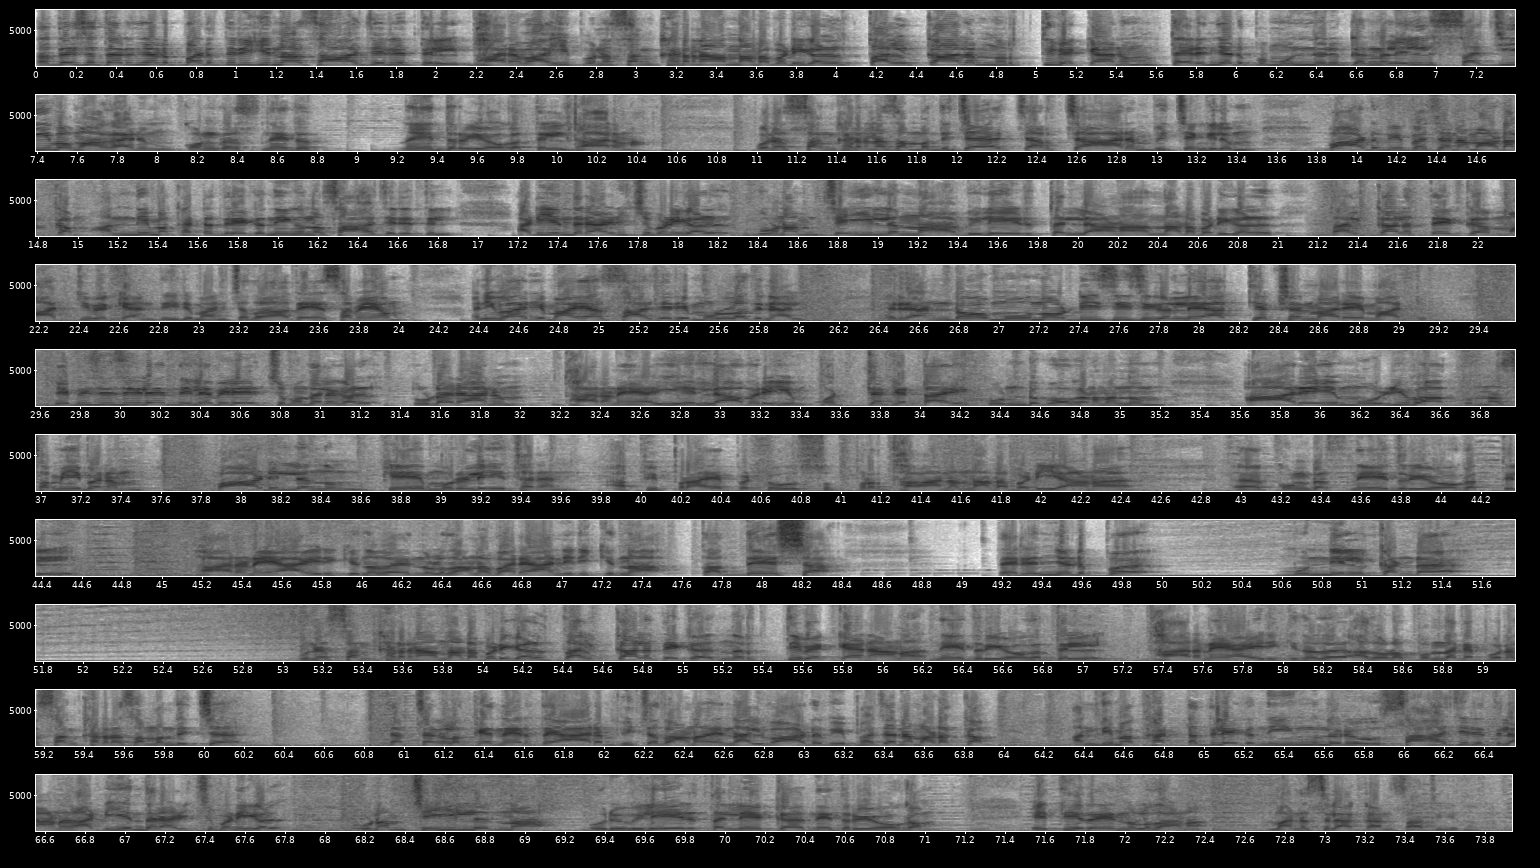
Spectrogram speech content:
തദ്ദേശ തെരഞ്ഞെടുപ്പ് അടുത്തിരിക്കുന്ന സാഹചര്യത്തിൽ ഭാരവാഹി പുനഃസംഘടനാ നടപടികൾ തൽക്കാലം നിർത്തിവെക്കാനും തെരഞ്ഞെടുപ്പ് മുന്നൊരുക്കങ്ങളിൽ സജീവമാകാനും കോൺഗ്രസ് നേതൃ നേതൃയോഗത്തിൽ ധാരണ. പുനഃസംഘടന സംബന്ധിച്ച് ചർച്ച ആരംഭിച്ചെങ്കിലും വാർഡ് വിഭജനം അടക്കം അന്തിമഘട്ടത്തിലേക്ക് നീങ്ങുന്ന സാഹചര്യത്തിൽ അടിയന്തര അഴിച്ചുപണികൾ ഗുണം ചെയ്യില്ലെന്ന വിലയിരുത്തലാണ് നടപടികൾ തൽക്കാലത്തേക്ക് മാറ്റിവെക്കാൻ തീരുമാനിച്ചത്. അതേസമയം അനിവാര്യമായ സാഹചര്യമുള്ളതിനാൽ രണ്ടോ മൂന്നോ ഡി സി സികളിലെ അധ്യക്ഷന്മാരെ മാറ്റും. കെ പി സി സിയിലെ നിലവിലെ ചുമതലകൾ തുടരാനും ധാരണയായി. എല്ലാവരെയും ഒറ്റക്കെട്ടായി കൊണ്ടുപോകണമെന്നും ആരെയും ഒഴിവാക്കുന്ന സമീപനം പാടില്ലെന്നും കെ മുരളീധരൻ അഭിപ്രായപ്പെട്ടു. സുപ്രധാന നടപടിയാണ് കോൺഗ്രസ് നേതൃയോഗത്തിൽ ധാരണയായിരിക്കുന്നത് എന്നുള്ളതാണ് വരാനിരിക്കുന്ന തദ്ദേശ തെരഞ്ഞെടുപ്പ് മുന്നിൽ കണ്ട് പുനഃസംഘടനാ നടപടികൾ തൽക്കാലത്തേക്ക് നിർത്തിവെക്കാനാണ് നേതൃയോഗത്തിൽ ധാരണയായിരിക്കുന്നത്. അതോടൊപ്പം തന്നെ പുനഃസംഘടന സംബന്ധിച്ച് ചർച്ചകളൊക്കെ നേരത്തെ ആരംഭിച്ചതാണ്. എന്നാൽ വാർഡ് വിഭജനമടക്കം അന്തിമ ഘട്ടത്തിലേക്ക് നീങ്ങുന്നൊരു സാഹചര്യത്തിലാണ് അടിയന്തര അഴിച്ചുപണികൾ ഗുണം ചെയ്യില്ലെന്ന ഒരു വിലയിരുത്തലിലേക്ക് നേതൃയോഗം എത്തിയത് എന്നുള്ളതാണ് മനസ്സിലാക്കാൻ സാധിക്കുന്നത്.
